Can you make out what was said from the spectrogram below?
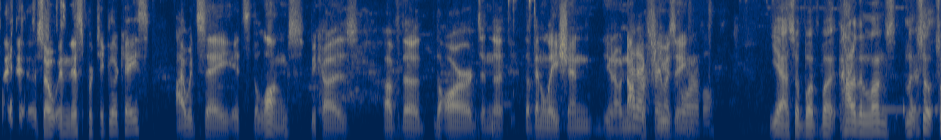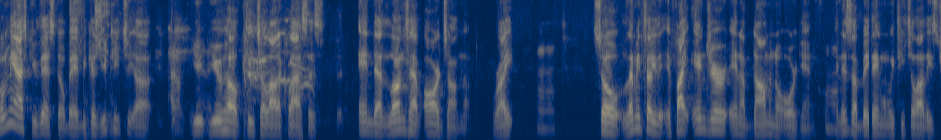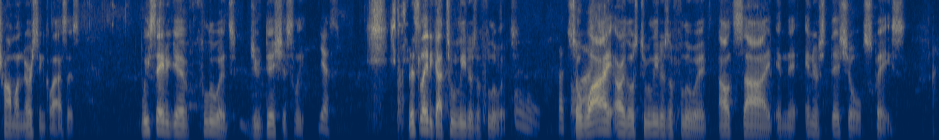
so in this particular case i would say it's the lungs because of the the ards and the the ventilation. You know, not that X-ray perfusing. horrible. Yeah. So, but but how do the lungs? So so let me ask you this though, babe, because you teach uh I don't. you you help teach a lot of classes, and that lungs have ARDS on them, right? Mhm. So let me tell you, that if I injure an abdominal organ, Mhm. and this is a big thing when we teach a lot of these trauma nursing classes, we say to give fluids judiciously. Yes. This lady got two liters of fluids. A So why are those two liters of fluid outside in the interstitial space?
